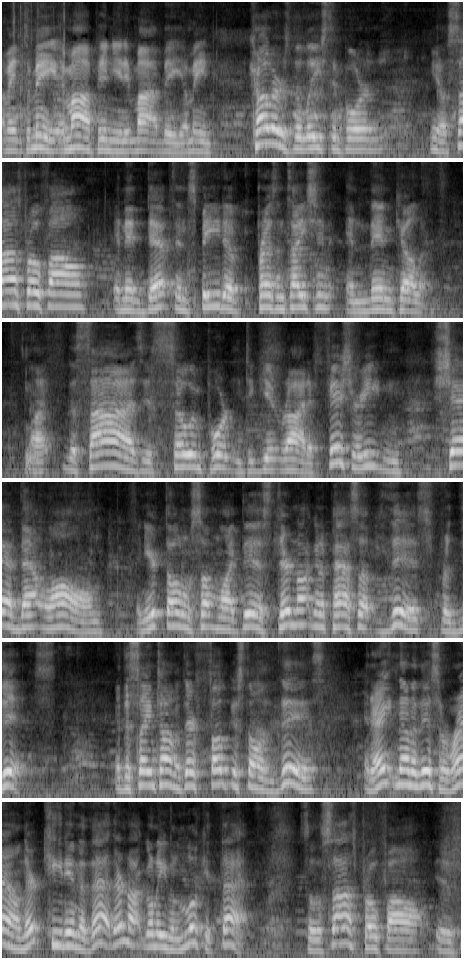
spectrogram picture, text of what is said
I mean, to me, in my opinion, it might be. I mean, color's the least important. You know, size profile, and then depth and speed of presentation, and then color. Like the size is so important to get right. If fish are eating shad that long, and you're throwing them something like this, they're not going to pass up this for this. At the same time, if they're focused on this, and there ain't none of this around, they're keyed into that. They're not going to even look at that. So the size profile is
